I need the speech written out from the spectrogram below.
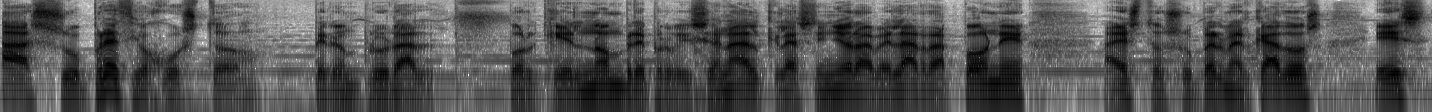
a su precio justo, pero en plural, porque el nombre provisional que la señora Belarra pone a estos supermercados es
